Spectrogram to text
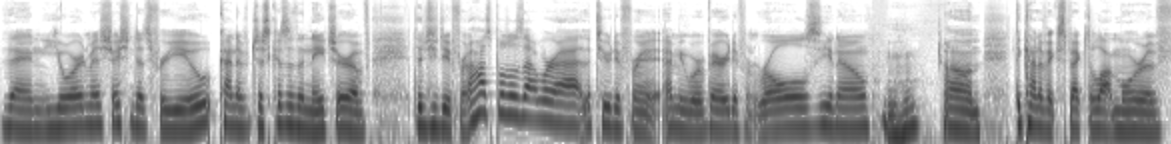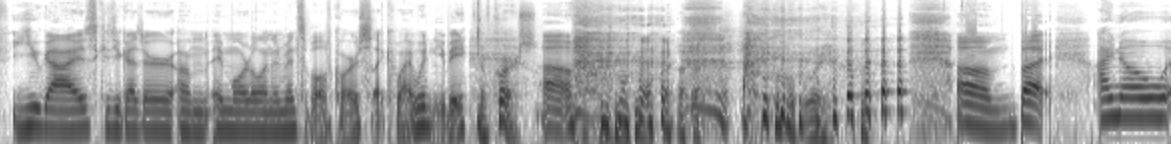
than your administration does for you kind of just because of the nature of the two different hospitals that we're at the two different i mean we're very different roles you know Mm-hmm. um they kind of expect a lot more of you guys because you guys are um immortal and invincible of course like why wouldn't you be Of course. um oh boy. um, but I know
